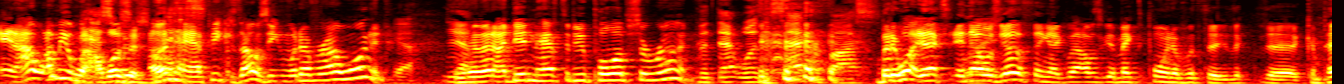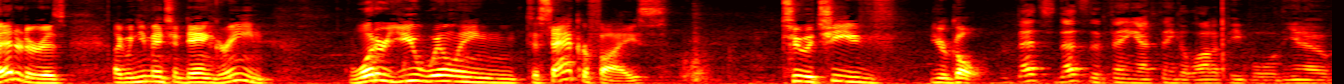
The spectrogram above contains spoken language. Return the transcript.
And I, I mean, well, I wasn't unhappy because I was eating whatever I wanted. Yeah. You Yeah. know, and I didn't have to do pull ups or run. But that was a sacrifice. But it was, that's, and that was the other thing. Like, I was going to make the point of with the, the the competitor is like when you mentioned Dan Green, what are you willing to sacrifice to achieve your goal? that's that's the thing. I think a lot of people, you know,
